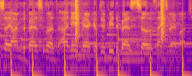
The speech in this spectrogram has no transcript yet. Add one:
Say I'm the best, but I need Mirka to be the best. So thanks very much.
